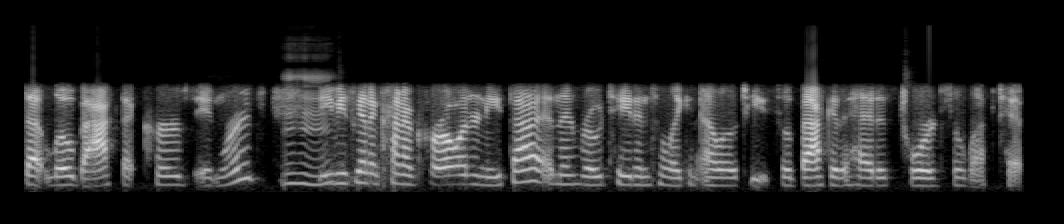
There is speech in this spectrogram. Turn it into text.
that low back that curves inwards Mhm. Baby's going to kind of curl underneath that and then rotate into like an LOT. So back of the head is towards the left hip.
